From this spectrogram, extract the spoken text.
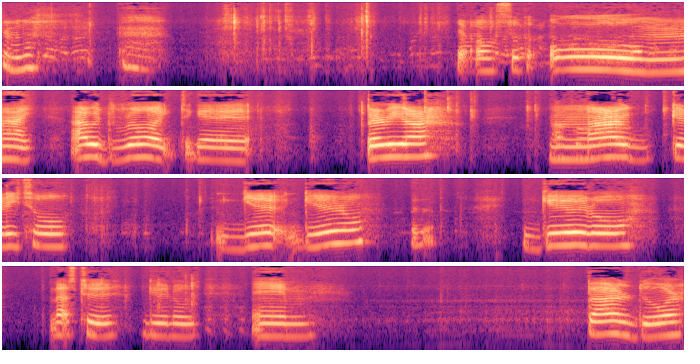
There we go. They're all so good. Oh my. I would really like to get Barrier, Margarito, Giro, Giro, that's two Giros, um, Bardor,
